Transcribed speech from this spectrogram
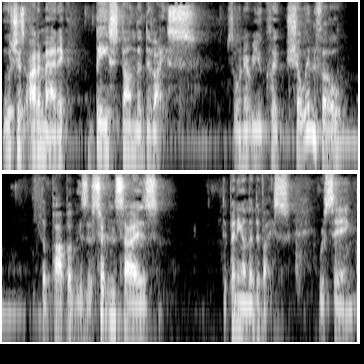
which is automatic, based on the device. So whenever you click Show Info, the pop-up is a certain size, depending on the device. We're saying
